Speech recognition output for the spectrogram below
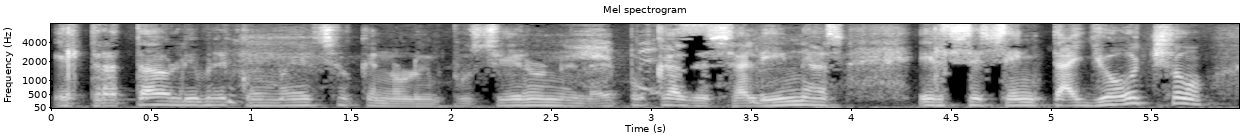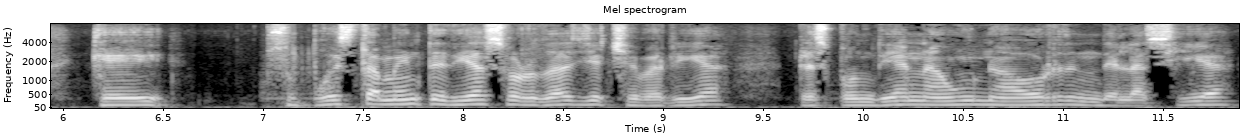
el Tratado de Libre Comercio que nos lo impusieron en la época de Salinas, el 68 que supuestamente Díaz Ordaz y Echeverría respondían a una orden de la CIA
